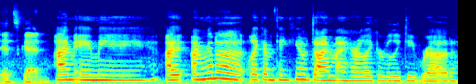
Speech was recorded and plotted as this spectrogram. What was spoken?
it's good. I'm Amy. I, I'm gonna like I'm thinking of dyeing my hair like a really deep red.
